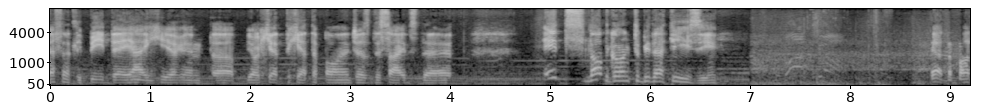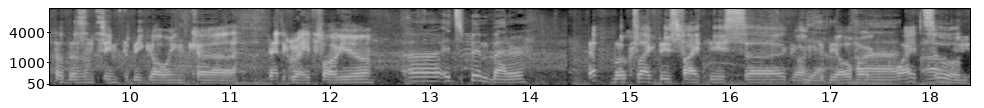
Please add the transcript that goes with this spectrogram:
definitely beat the AI mm. here, and uh, your head-to-head opponent just decides that it's not going to be that easy. Yeah, the battle doesn't seem to be going uh, that great for you. Uh, it's been better. Yep, looks like this fight is uh, going yeah. to be over uh, quite uh, soon.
